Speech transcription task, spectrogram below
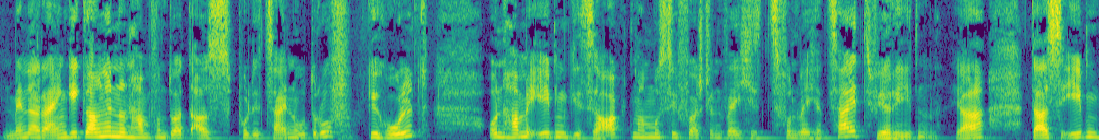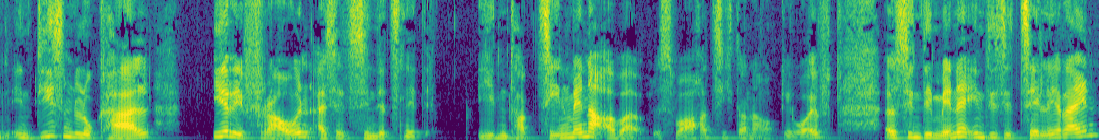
Männer reingegangen und haben von dort aus Polizeinotruf geholt und haben eben gesagt, man muss sich vorstellen, welche, von welcher Zeit wir reden, ja, dass eben in diesem Lokal ihre Frauen, also es sind jetzt nicht jeden Tag zehn Männer, aber es war, hat sich dann auch gehäuft, äh, sind die Männer in diese Zelle rein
